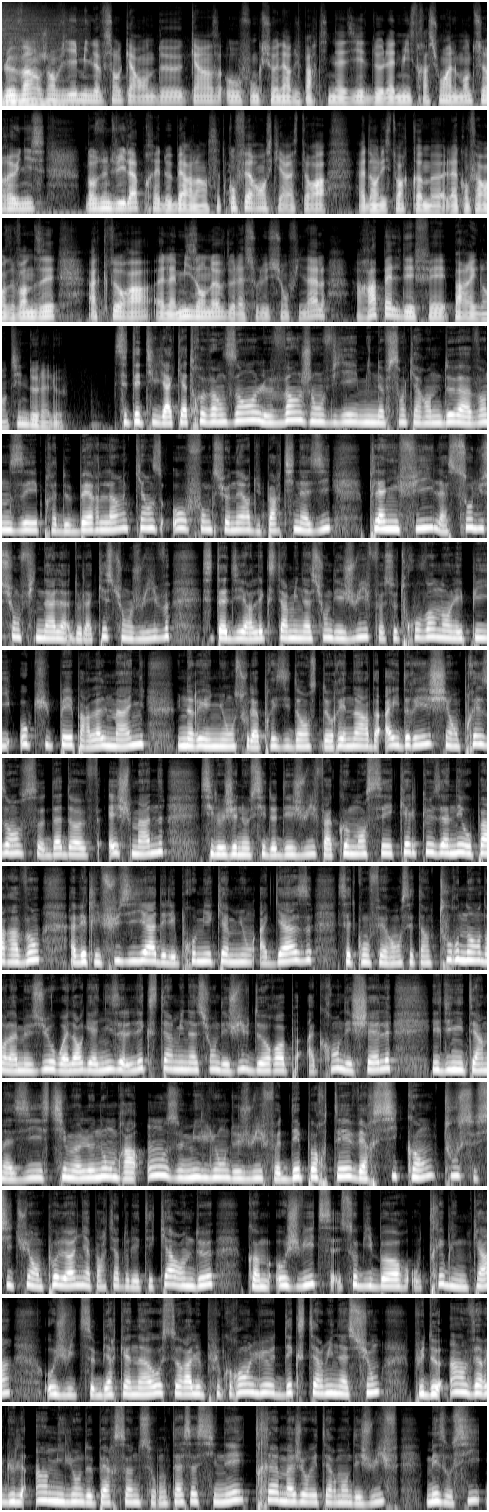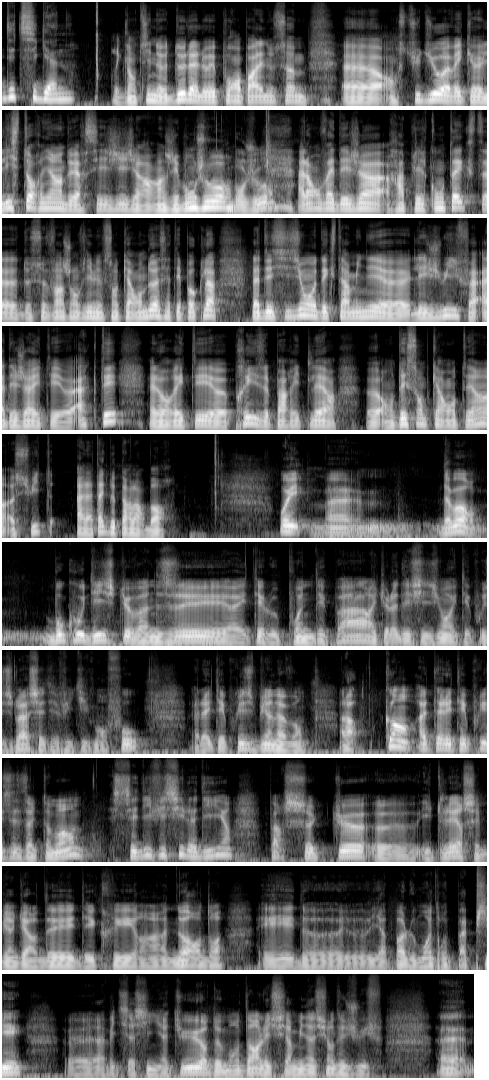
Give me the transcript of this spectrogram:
Le 20 janvier 1942, 15 hauts fonctionnaires du parti nazi et de l'administration allemande se réunissent dans une villa près de Berlin. Cette conférence, qui restera dans l'histoire comme la conférence de Wannsee, actera la mise en œuvre de la solution finale. Rappel des faits par Églantine Delalleux. C'était il y a 80 ans, le 20 janvier 1942 à Wannsee, près de Berlin, 15 hauts fonctionnaires du parti nazi planifient la solution finale de la question juive, c'est-à-dire l'extermination des juifs se trouvant dans les pays occupés par l'Allemagne, une réunion sous la présidence de Reinhard Heydrich et en présence d'Adolf Eichmann. Si le génocide des juifs a commencé quelques années auparavant avec les fusillades et les premiers camions à gaz, cette conférence est un tournant dans la mesure où elle organise l'extermination des Juifs d'Europe à grande échelle. Les dignitaires nazis estiment le nombre à 11 millions de Juifs déportés vers six camps, tous situés en Pologne à partir de l'été 42, comme Auschwitz, Sobibor ou Treblinka. Auschwitz-Birkenau sera le plus grand lieu d'extermination. Plus de 1,1 million de personnes seront assassinées, très majoritairement des Juifs, mais aussi des Tziganes. Églantine Delalleux. Et pour en parler, nous sommes euh, en studio avec euh, l'historien de RCJ, Gérard Ringer. Bonjour. Bonjour. Alors, on va déjà rappeler le contexte euh, de ce 20 janvier 1942. À cette époque-là, la décision d'exterminer les Juifs a déjà été actée. Elle aurait été prise par Hitler en décembre 1941 suite à l'attaque de Pearl Harbor. Oui. D'abord, Beaucoup disent que Wannsee a été le point de départ et que la décision a été prise là. C'est effectivement faux. Elle a été prise bien avant. Alors, quand a-t-elle été prise exactement? C'est difficile à dire parce que euh, Hitler s'est bien gardé d'écrire un ordre et il n'y a pas le moindre papier euh, avec sa signature demandant l'extermination des Juifs. Euh,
